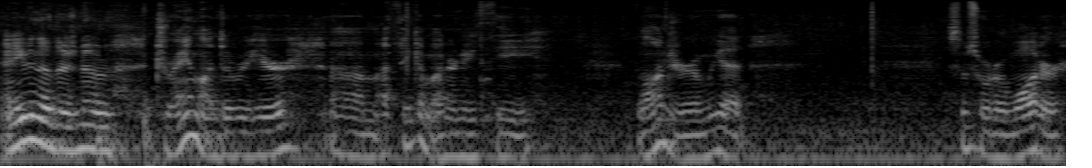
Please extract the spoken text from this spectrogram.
and even though there's no drain lines over here, um, I think I'm underneath the laundry room. We got some sort of water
